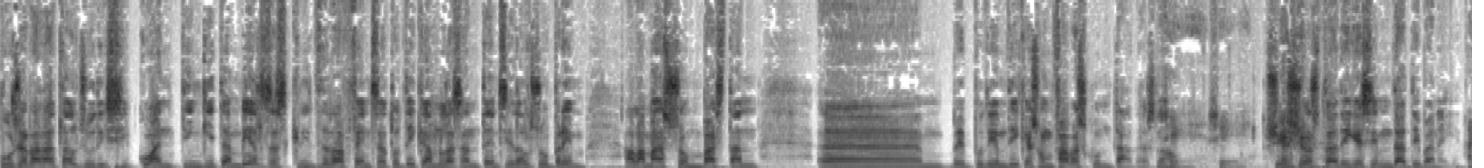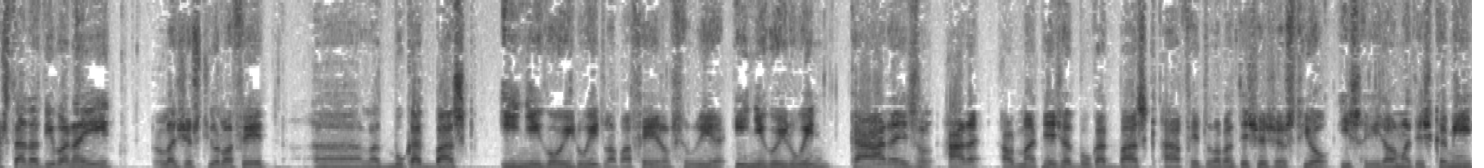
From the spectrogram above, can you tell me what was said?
posarà data al judici quan tingui també els escrits de defensa, tot i que amb la sentència del Suprem a la mà són bastant... Eh, bé, podríem dir que són faves comptades, no? Sí, sí. O sigui, això està, diguéssim, dat i beneït. Està de beneït, la gestió l'ha fet eh, l'advocat basc Íñigo Iruit, la va fer al seu dia Íñigo Iruin, que ara, és el, ara el mateix advocat basc ha fet la mateixa gestió i seguirà el mateix camí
